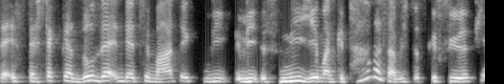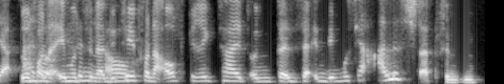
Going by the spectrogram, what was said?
der ist, der steckt ja so sehr in der Thematik, wie, wie es nie jemand getan hat, habe ich das Gefühl. ja, So also, von der Emotionalität, von der Aufgeregtheit und das ist ja, in dem muss ja alles stattfinden.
